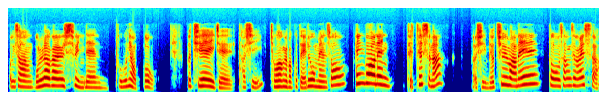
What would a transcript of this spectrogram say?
더 이상 올라갈 수 있는 부분이 없고 그 뒤에 이제 다시 저항을 받고 내려오면서 횡보하는 듯했으나 다시 며칠 만에 또 상승을 했어.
